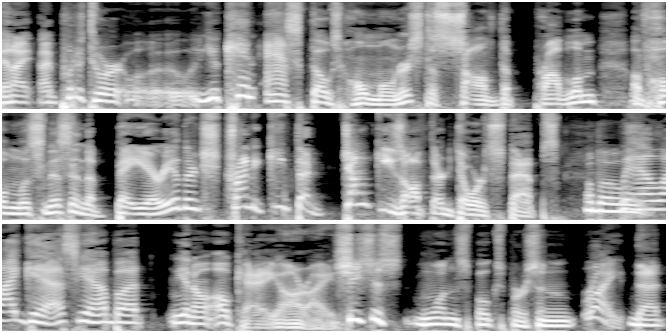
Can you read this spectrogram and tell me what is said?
And I, I put it to her, you can't ask those homeowners to solve the problem of homelessness in the Bay Area. They're just trying to keep the junkies off their doorsteps. Although- well, I guess, yeah, but, you know, okay, all right. She's just one spokesperson, Right. That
